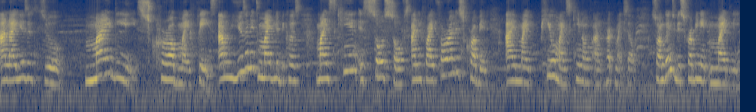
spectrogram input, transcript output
and I use it to mildly scrub my face. I'm using it mildly because my skin is so soft and if i thoroughly scrub it i might peel my skin off and hurt myself. So i'm going to be scrubbing it mildly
